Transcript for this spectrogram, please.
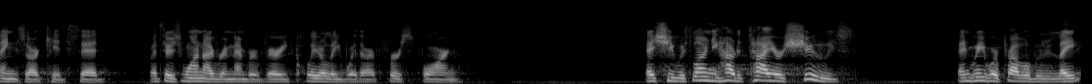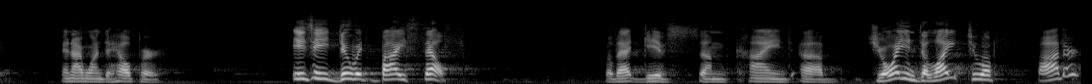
things our kids said but there's one I remember very clearly with our firstborn. As she was learning how to tie her shoes, and we were probably late, and I wanted to help her. Izzy, do it by self. Well, that gives some kind of joy and delight to a father,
